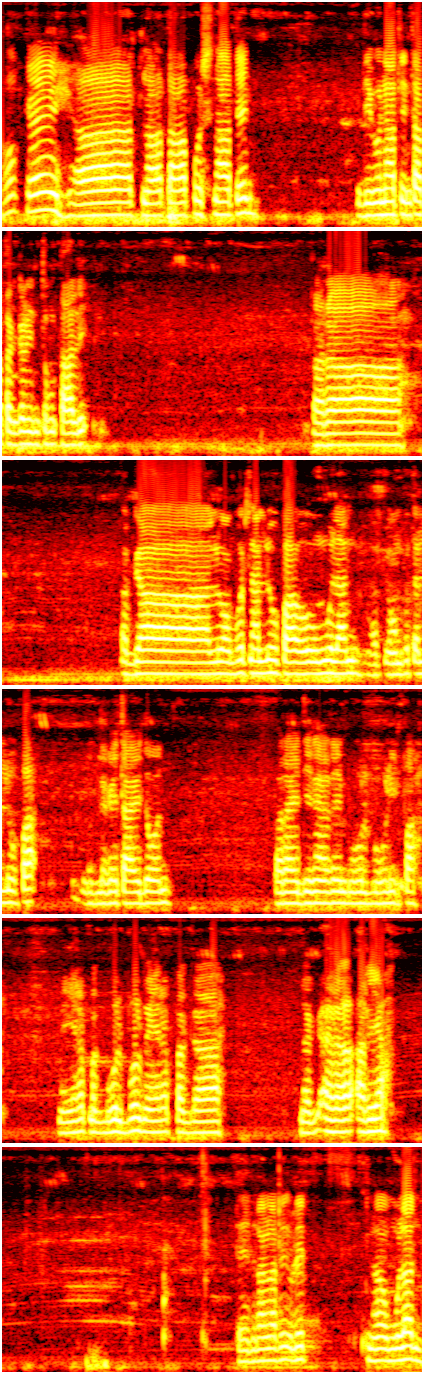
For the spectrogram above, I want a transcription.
Okay, at nakatapos natin. Hindi mo natin tatanggalin tong tali. Para pag ah, lumambot ng lupa o umulan at lumambot ang lupa, maglagay tayo doon para hindi natin buhol-buholin pa. Mahirap magbuhol-buhol, mahirap pag ah, nag-arya. Tayo na lang natin ulit na umulan.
